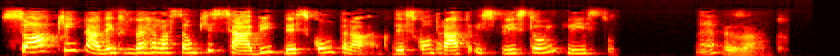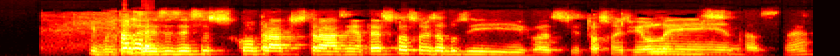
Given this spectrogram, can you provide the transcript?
Só quem está dentro da relação que sabe desse, contra desse contrato explícito ou implícito. Né? Exato. E muitas Agora, vezes esses contratos trazem até situações abusivas, situações violentas, isso. né?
